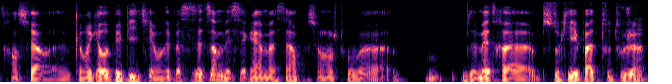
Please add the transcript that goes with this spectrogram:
transferts euh, comme Ricardo Pepi qui ont dépassé cette somme, mais c'est quand même assez impressionnant, je trouve, euh, de mettre, euh, surtout qu'il n'est pas tout tout jeune.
